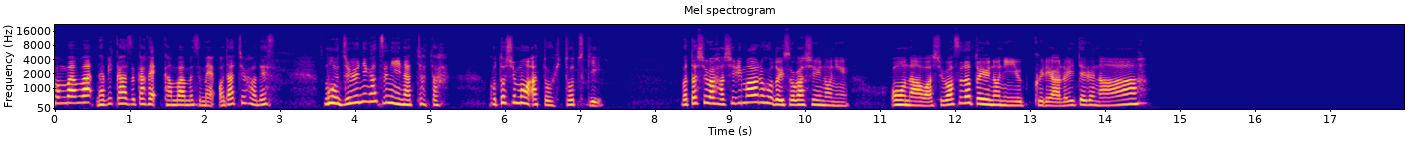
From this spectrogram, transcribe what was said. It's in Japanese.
こんばんは。ナビカーズカフェ看板娘小田千穂です。もう12月になっちゃった。今年もあと一月。私は走り回るほど忙しいのにオーナーは師走だというのにゆっくり歩いてるな。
